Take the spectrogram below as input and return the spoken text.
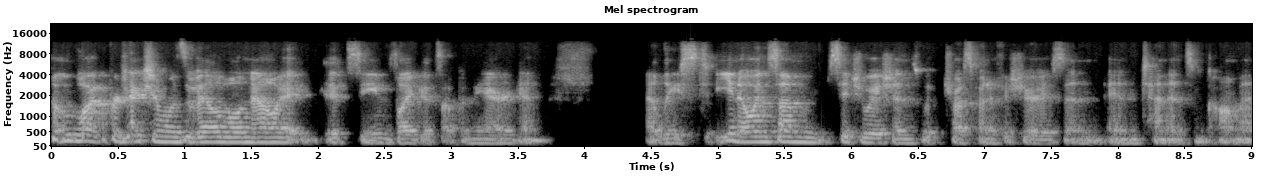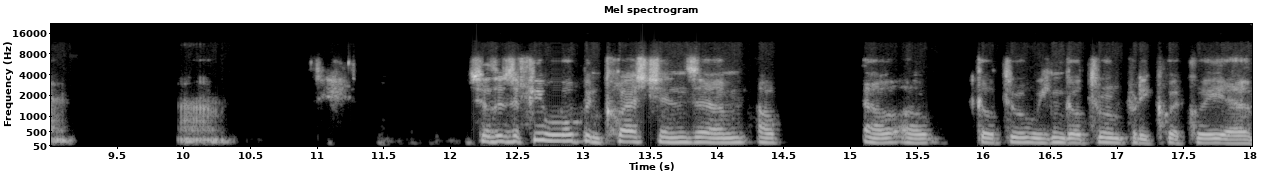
what protection was available. Now it it seems like it's up in the air again. At least, you know, in some situations with trust beneficiaries and, and tenants in common. Um, So there's a few open questions. Um, I'll, I'll, I'll go through. We can go through them pretty quickly. Uh,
